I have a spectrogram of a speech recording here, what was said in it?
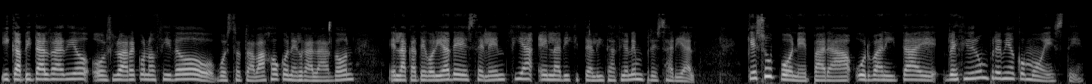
y Capital Radio os lo ha reconocido vuestro trabajo con el galardón en la categoría de excelencia en la digitalización empresarial. ¿Qué supone para Urbanitae recibir un premio como este?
